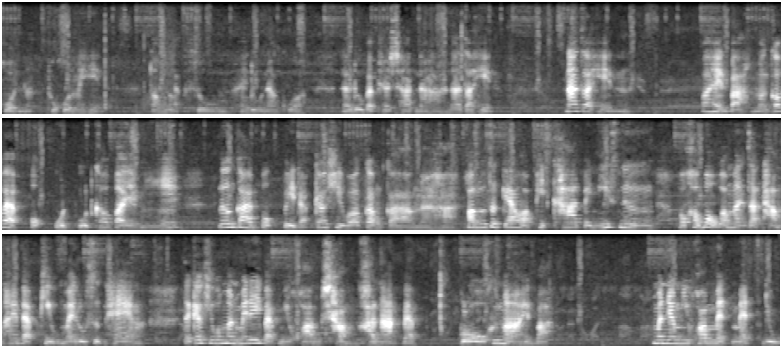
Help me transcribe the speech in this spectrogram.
ขนอะทุกคนไม่เห็น ต้องแบบซูมให้ดูน่ากลัว แล้วดูแบบชัดๆนะคะ น่าจะเห็น น่าจะเห็นว่าเห็นปะมันก็แบบอุดอุดเข้าไปอย่างนี้ เรื่องการปกปิดอะแก้วคิดว่ากลางๆนะคะ ความรู้สึกแก้วอะผิดคาดไปนิดนึง เพราะเขาบอกว่ามันจะทำให้แบบผิวไม่รู้สึกแห้ง แต่แก้วคิดว่ามันไม่ได้แบบมีความฉ่ำขนาดแบบโกรขึ้นมาเห็นปะมันยังมีความแมตแมตอยู่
